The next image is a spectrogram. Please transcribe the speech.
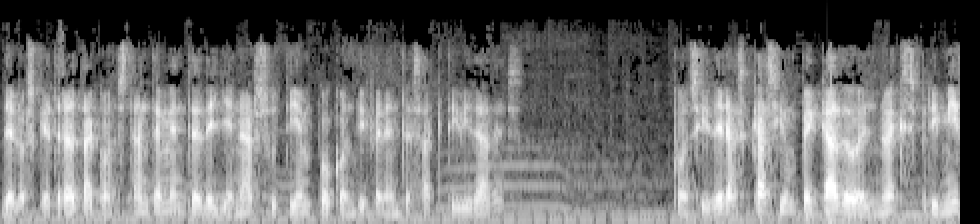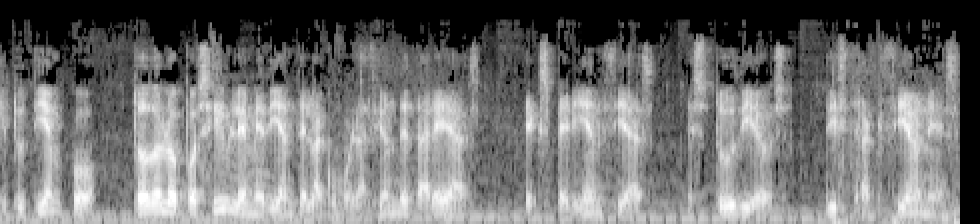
de los que trata constantemente de llenar su tiempo con diferentes actividades? ¿Consideras casi un pecado el no exprimir tu tiempo todo lo posible mediante la acumulación de tareas, experiencias, estudios, distracciones,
